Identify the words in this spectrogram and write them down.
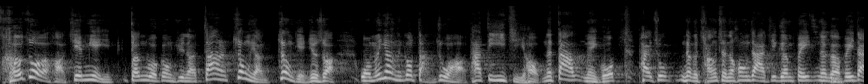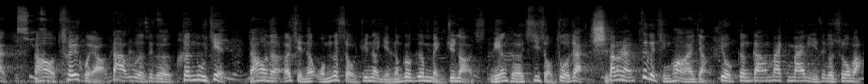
合作好歼灭以登陆的共军呢，当然重要重点就是说，我们要能够挡住哈，它第一集以后，那大美国派出那个长城的轰炸机跟飞那个飞弹，然后摧毁啊大陆的这个登陆舰，然后呢，而且呢，我们的守军呢也能够跟美军啊联合携手作战。是，当然这个情况来讲，就跟刚刚 Mike Miley 这个说法，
